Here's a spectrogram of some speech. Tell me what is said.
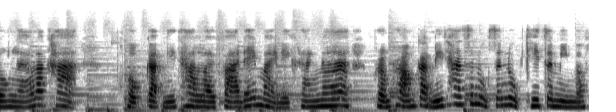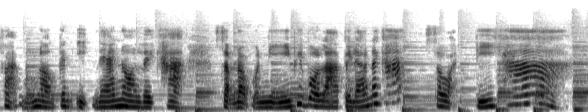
ลงแล้วล่ะค่ะ พบกับนิทานลอยฟ้าได้ใหม่ในครั้งหน้า พร้อมๆ กับนิทานสนุกๆ ที่จะมีมาฝากน้องๆกันอีกแน่นอนเลยค่ะสำหรับวันนี้พี่โบลาไปแล้วนะคะ สวัสดีค่ะ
